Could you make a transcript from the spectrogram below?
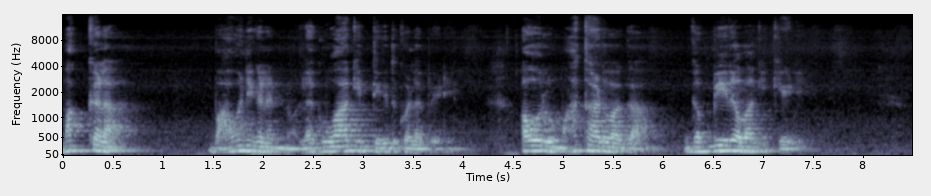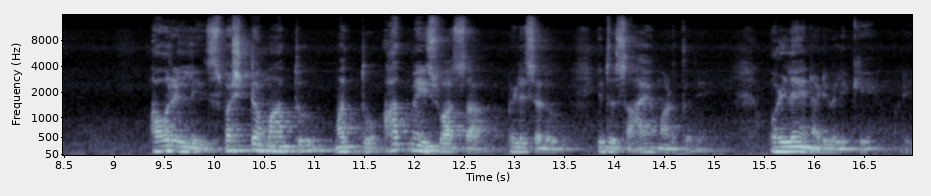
ಮಕ್ಕಳ ಭಾವನೆಗಳನ್ನು ಲಘುವಾಗಿ ತೆಗೆದುಕೊಳ್ಳಬೇಡಿ. ಅವರು ಮಾತಾಡುವಾಗ ಗಂಭೀರವಾಗಿ ಕೇಳಿ. ಅವರಲ್ಲಿ ಸ್ಪಷ್ಟ ಮಾತು ಮತ್ತು ಆತ್ಮವಿಶ್ವಾಸ ಬೆಳೆಸಲು ಇದು ಸಹಾಯ ಮಾಡುತ್ತದೆ. ಒಳ್ಳೆಯ ನಡವಳಿಕೆ ನೋಡಿ.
